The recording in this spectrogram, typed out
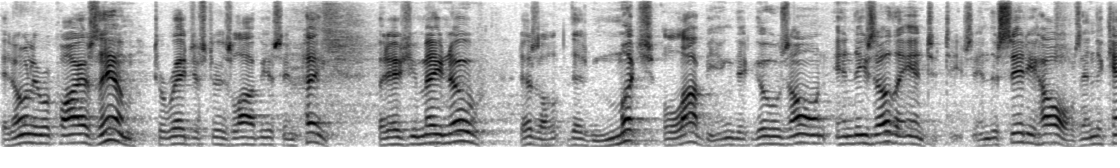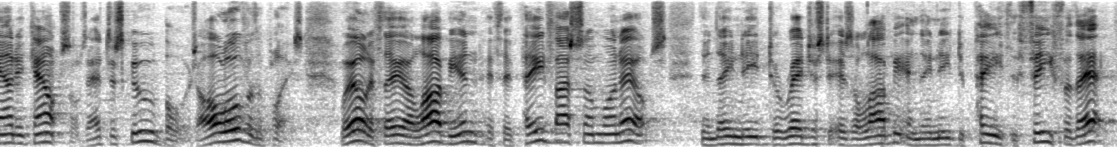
it only requires them to register as lobbyists and pay. But as you may know, There's a, there's much lobbying that goes on in these other entities, in the city halls, in the county councils, at the school boards, all over the place. Well, if they are lobbying, if they're paid by someone else, then they need to register as a lobby and they need to pay the fee for that.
